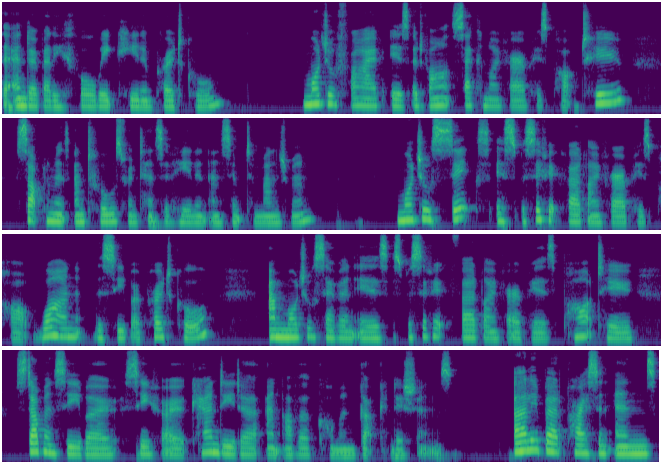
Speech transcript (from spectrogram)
the endobelly four week healing protocol. Module 5 is Advanced Second Line Therapies Part 2 Supplements and Tools for Intensive Healing and Symptom Management. Module 6 is Specific Third Line Therapies Part 1 The SIBO Protocol. And Module 7 is Specific Third Line Therapies Part 2 Stubborn SIBO, SIFO, Candida, and other common gut conditions. Early bird pricing ends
